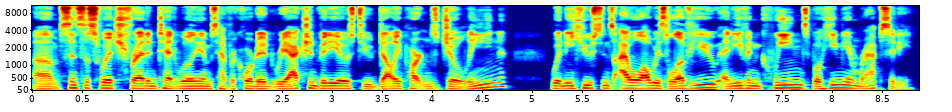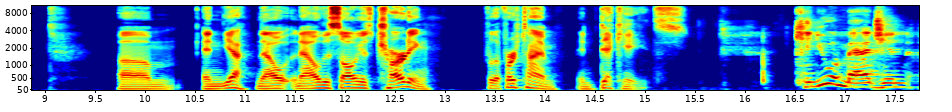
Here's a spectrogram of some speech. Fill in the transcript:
Um, since the switch, Fred and Ted Williams have recorded reaction videos to Dolly Parton's Jolene, Whitney Houston's I Will Always Love You, and even Queen's Bohemian Rhapsody. Um, and yeah, now now this song is charting for the first time in decades. Can you imagine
